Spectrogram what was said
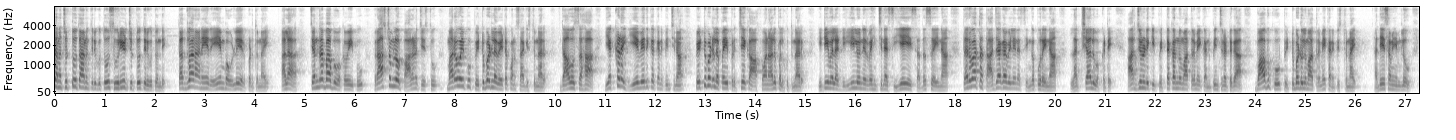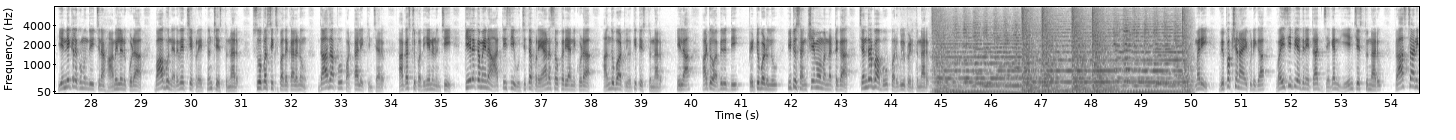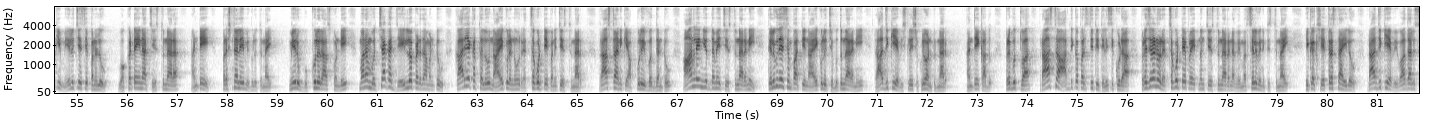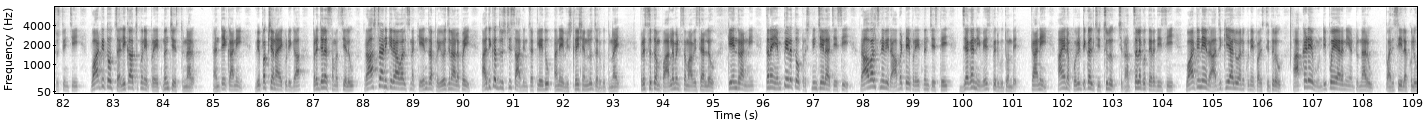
తన చుట్టూ తాను తిరుగుతూ సూర్యుడి చుట్టూ తిరుగుతుంది. తద్వారానే రేయింబౌళ్ళు ఏర్పడుతున్నాయి. అలా చంద్రబాబు ఒకవైపు రాష్ట్రంలో పాలన చేస్తూ మరోవైపు పెట్టుబడుల వేట కొనసాగిస్తున్నారు. దావో సహా ఎక్కడ ఏ వేదిక కనిపించినా పెట్టుబడులపై ప్రత్యేక ఆహ్వానాలు పలుకుతున్నారు. ఇటీవల ఢిల్లీలో నిర్వహించిన సిఏఐ సదస్సు అయినా తర్వాత తాజాగా వెళ్ళిన సింగపూర్ అయినా లక్ష్యాలు ఒక్కటే. అర్జునుడికి పెట్టకన్ను మాత్రమే కనిపించినట్టుగా బాబుకు పెట్టుబడులు మాత్రమే కనిపిస్తున్నాయి. అదే సమయంలో ఎన్నికలకు ముందు ఇచ్చిన హామీలను కూడా బాబు నెరవేర్చే ప్రయత్నం చేస్తున్నారు. సూపర్ సిక్స్ పథకాలను దాదాపు పట్టాలెక్కించారు. ఆగస్టు పదిహేను నుంచి కీలకమైన ఆర్టీసీ ఉచిత ప్రయాణ సౌకర్యాన్ని కూడా అందుబాటులోకి తెస్తున్నారు. ఇలా అటు అభివృద్ధి పెట్టుబడులు ఇటు సంక్షేమం అన్నట్టుగా చంద్రబాబు పరుగులు పెడుతున్నారు. మరి విపక్ష నాయకుడిగా వైసీపీ అధినేత జగన్ ఏం చేస్తున్నారు? రాష్ట్రానికి మేలు చేసే పనులు ఒక్కటైనా చేస్తున్నారా? అంటే ప్రశ్నలే మిగులుతున్నాయి. మీరు బుక్కులు రాసుకోండి మనం వచ్చాక జైల్లో పెడదామంటూ కార్యకర్తలు నాయకులను రెచ్చగొట్టే పని చేస్తున్నారు. రాష్ట్రానికి అప్పులు ఇవ్వొద్దంటూ ఆన్లైన్ యుద్ధమే చేస్తున్నారని తెలుగుదేశం పార్టీ నాయకులు చెబుతున్నారని రాజకీయ విశ్లేషకులు అంటున్నారు. అంతేకాదు ప్రభుత్వ రాష్ట్ర ఆర్థిక పరిస్థితి తెలిసి కూడా ప్రజలను రెచ్చగొట్టే ప్రయత్నం చేస్తున్నారన్న విమర్శలు వినిపిస్తున్నాయి. ఇక క్షేత్రస్థాయిలో రాజకీయ వివాదాలు సృష్టించి వాటితో చలికాచుకునే ప్రయత్నం చేస్తున్నారు. అంతేకాని విపక్ష నాయకుడిగా ప్రజల సమస్యలు రాష్ట్రానికి రావాల్సిన కేంద్ర ప్రయోజనాలపై అధిక దృష్టి సాధించట్లేదు అనే విశ్లేషణలు జరుగుతున్నాయి. ప్రస్తుతం పార్లమెంట్ సమావేశాల్లో కేంద్రాన్ని తన ఎంపీలతో ప్రశ్నించేలా చేసి రావాల్సినవి రాబట్టే ప్రయత్నం చేస్తే జగన్ ఇమేజ్ పెరుగుతోంది. కానీ ఆయన పొలిటికల్ చిచ్చులు రచ్చలకు తెరదీసి వాటినే రాజకీయాలు అనుకునే పరిస్థితులు అక్కడే ఉండిపోయారని అంటున్నారు పరిశీలకులు.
